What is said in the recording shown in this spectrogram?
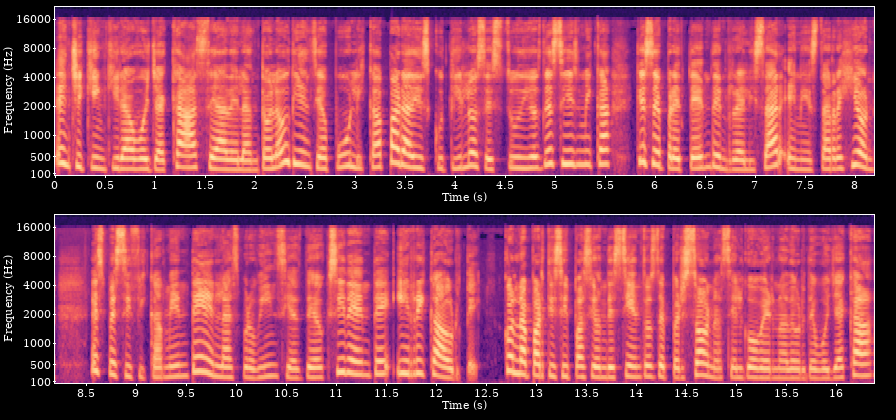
En Chiquinquirá, Boyacá, se adelantó la audiencia pública para discutir los estudios de sísmica que se pretenden realizar en esta región, específicamente en las provincias de Occidente y Ricaurte. Con la participación de cientos de personas, el gobernador de Boyacá,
